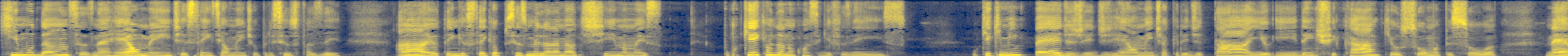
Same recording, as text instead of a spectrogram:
que mudanças, né, realmente, essencialmente eu preciso fazer. Ah, eu tenho, eu sei que eu preciso melhorar minha autoestima, mas por que, que eu ainda não consegui fazer isso? O que, que me impede de, de realmente acreditar e, e, identificar que eu sou uma pessoa, né,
